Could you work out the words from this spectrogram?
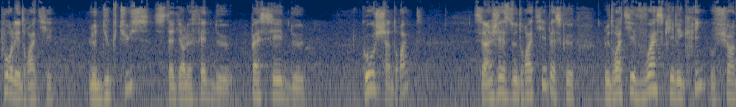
pour les droitiers. Le ductus, c'est-à-dire le fait de passer de gauche à droite, c'est un geste de droitier parce que le droitier voit ce qu'il écrit au fur,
